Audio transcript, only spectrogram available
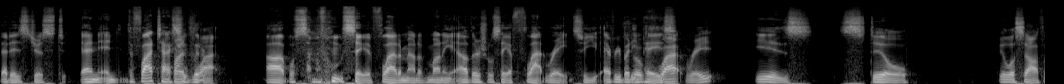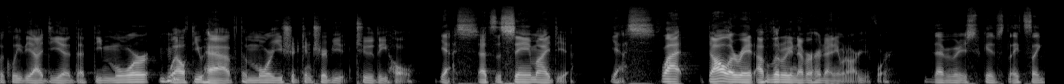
That is just and and the flat tax flat. Uh, well, some of them say a flat amount of money. Others will say a flat rate. So you everybody so pays. flat rate is still philosophically the idea that the more Mm-hmm. wealth you have, the more you should contribute to the whole. Yes. That's the same idea. Yes. Flat dollar rate, I've literally never heard anyone argue for. Everybody just gives. It's like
